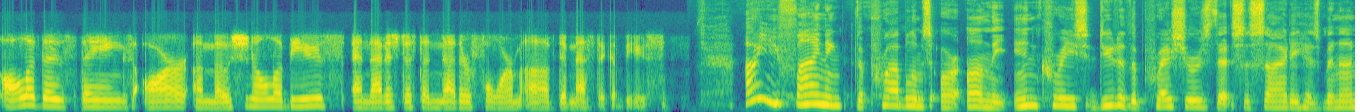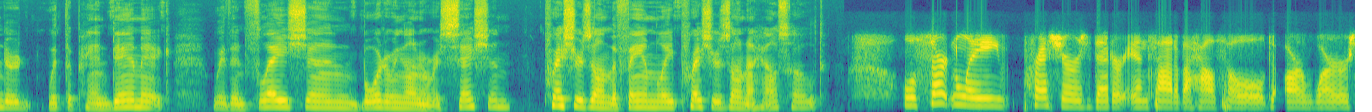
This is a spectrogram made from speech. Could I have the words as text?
all of those things are emotional abuse, and that is just another form of domestic abuse. Are you finding the problems are on the increase due to the pressures that society has been under with the pandemic, with inflation, bordering on a recession? Pressures on the family, pressures on a household? Well, certainly pressures that are inside of a household are worse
